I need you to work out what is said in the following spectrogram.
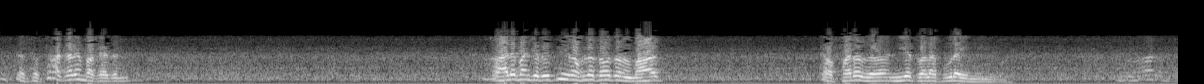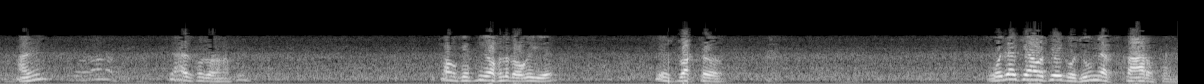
اس کا سترہ کریں باقاعدہ۔ غالباً جب اتنی غفلت ہو تو نماز کا فرض نیت والا پورا ہی نہیں ہوا۔ ہاں جی؟ اس کو دوڑانا پڑے۔ کیونکہ اتنی غفلت ہو گئی ہے کہ اس وقت وجہ کیا ہوتی ہے کہ ہجوم میں افکار ہوتا ہے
